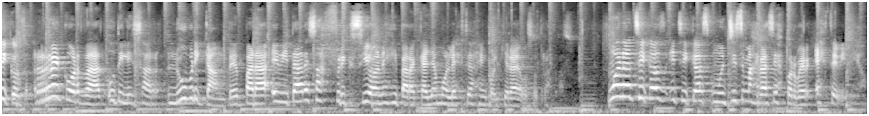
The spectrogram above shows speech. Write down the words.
Chicos, recordad utilizar lubricante para evitar esas fricciones y para que haya molestias en cualquiera de vosotros dos. Bueno chicos y chicas, muchísimas gracias por ver este vídeo.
